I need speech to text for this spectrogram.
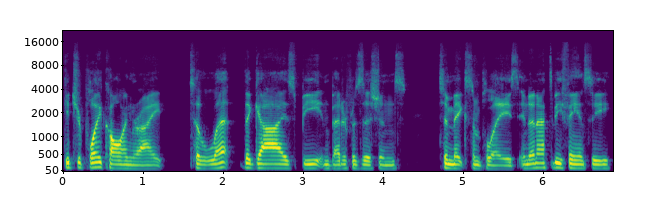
get your play calling right to let the guys be in better positions to make some plays. And don't have to be fancy.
